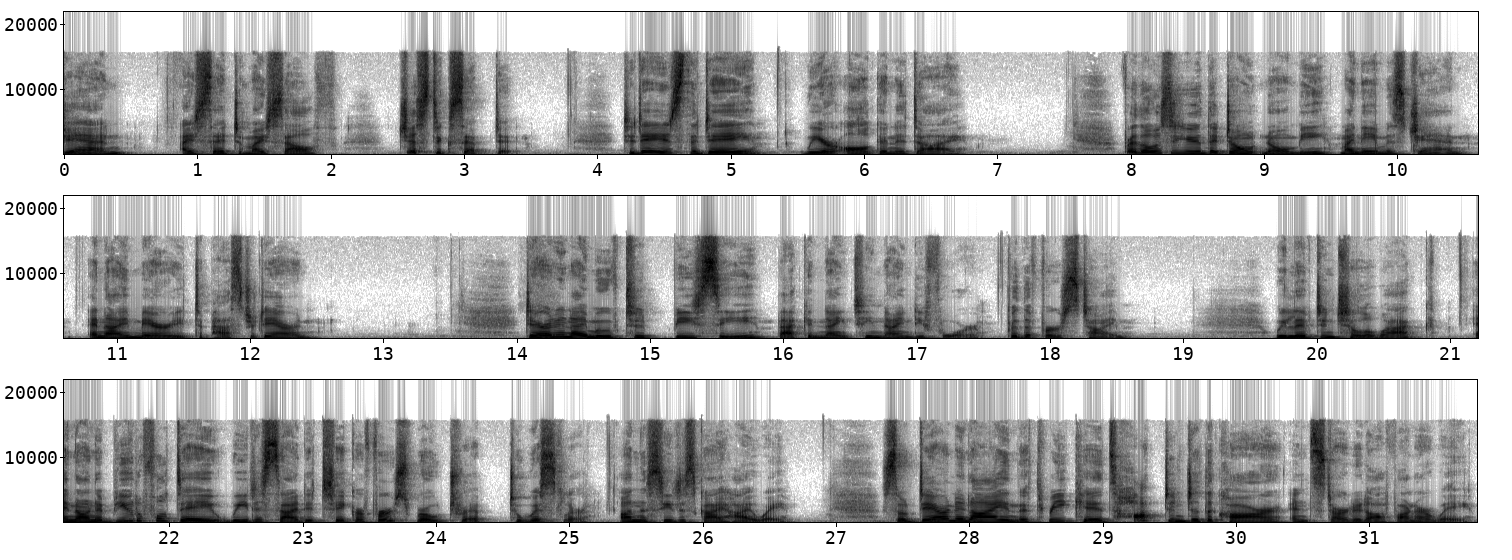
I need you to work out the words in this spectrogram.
Jan, I said to myself. Just accept it. Today is the day we are all going to die. For those of you that don't know me, my name is Jan, and I'm married to Pastor Darren. Darren and I moved to BC back in 1994 for the first time. We lived in Chilliwack, and on a beautiful day, we decided to take our first road trip to Whistler on the Sea to Sky Highway. So Darren and I and the three kids hopped into the car and started off on our way.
